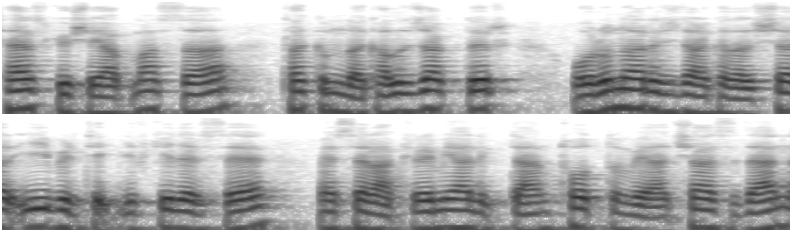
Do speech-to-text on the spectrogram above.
ters köşe yapmazsa takımda kalacaktır. Onun haricinde arkadaşlar iyi bir teklif gelirse mesela Premier Lig'den Tottenham veya Chelsea'den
